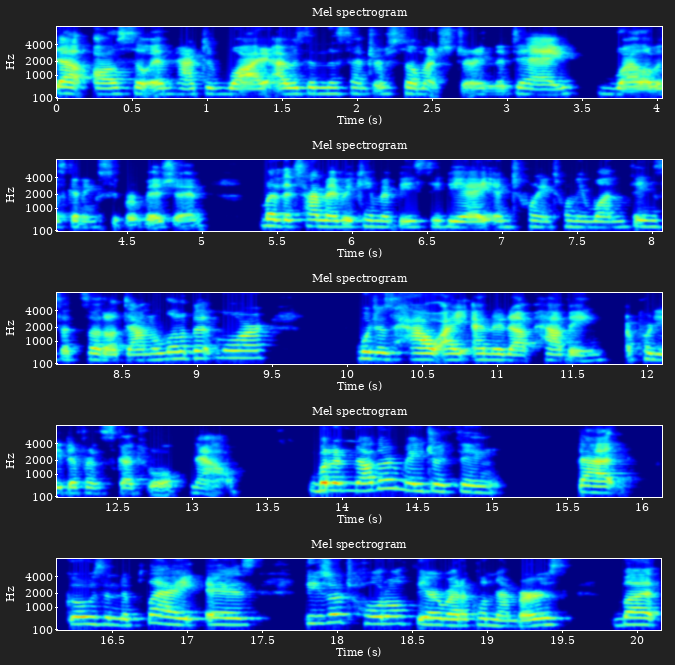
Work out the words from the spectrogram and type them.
That also impacted why I was in the center so much during the day while I was getting supervision. By the time I became a BCBA in 2021, things had settled down a little bit more. which is how I ended up having a pretty different schedule now. But another major thing that goes into play is these are total theoretical numbers, but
